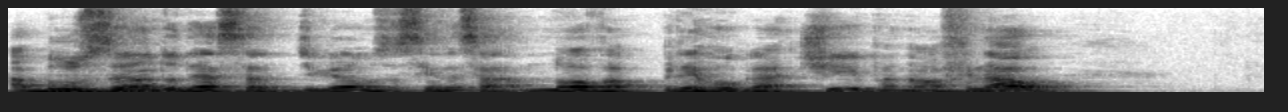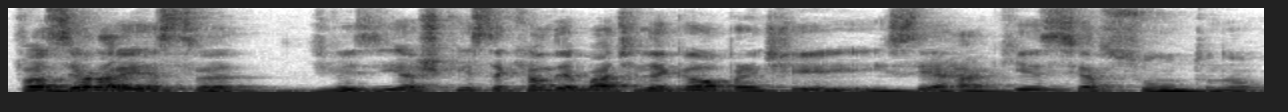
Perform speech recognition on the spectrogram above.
abusando dessa, digamos assim, dessa nova prerrogativa, não. Afinal, fazer hora extra de vez e acho que isso aqui é um debate legal para a gente encerrar aqui esse assunto, não.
